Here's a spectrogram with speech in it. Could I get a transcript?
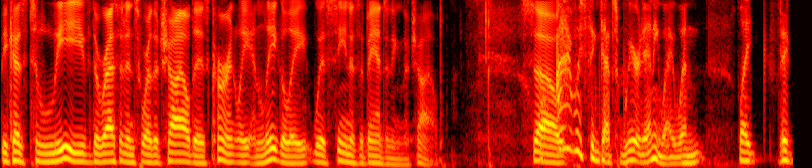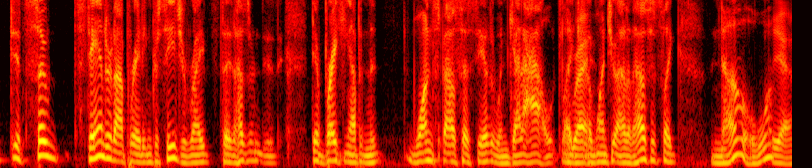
because to leave the residence where the child is currently and legally was seen as abandoning the child. So I always think that's weird anyway. When like they, it's so standard operating procedure, right? The husband they're breaking up, and the one spouse says to the other one, "Get out!" Like Right. I want you out of the house. It's like, no, Yeah.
